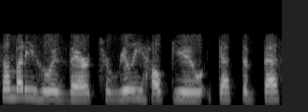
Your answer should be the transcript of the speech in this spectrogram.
somebody who is there to really help you get the best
